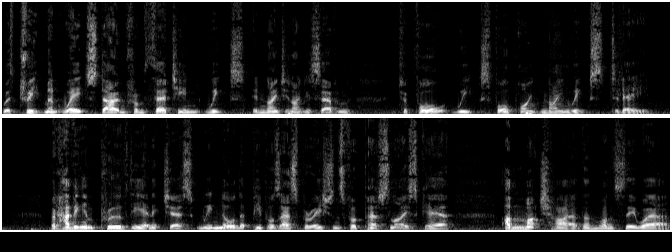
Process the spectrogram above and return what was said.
with treatment waits down from 13 weeks in 1997 to 4 weeks, 4.9 weeks today. But having improved the NHS, we know that people's aspirations for personalised care are much higher than once they were,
